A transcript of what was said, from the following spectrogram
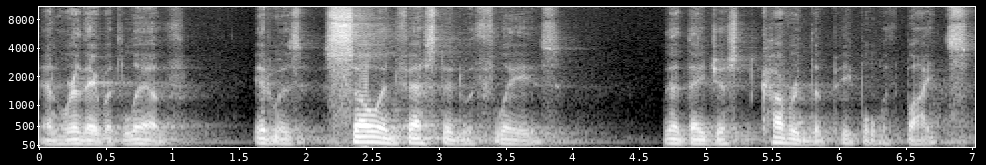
and where they would live. It was so infested with fleas that they just covered the people with bites,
